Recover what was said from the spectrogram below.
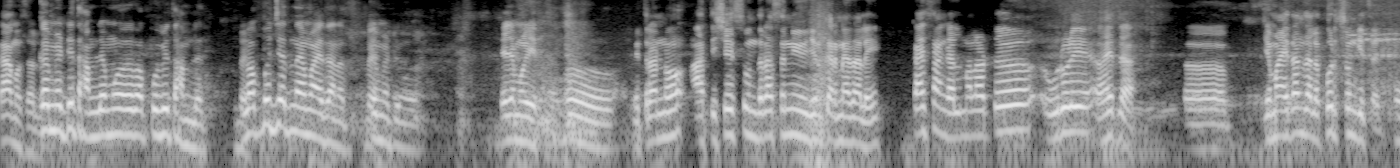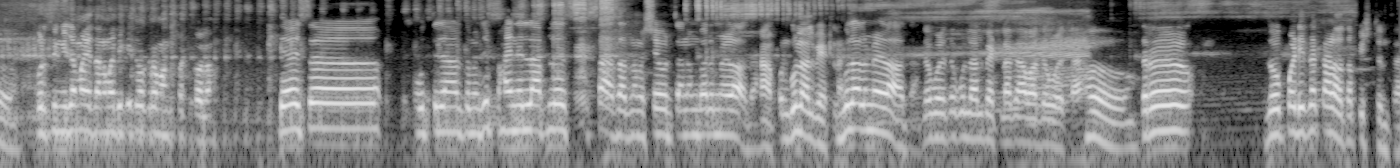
काम चालू. कमिटी थांबल्यामुळे बापू बी थांबलेत. बर. बापूच येत नाही मैदानात कमिटीमुळे. त्याच्यामुळे येत नाही. हो. मित्रांनो अतिशय सुंदर असं नियोजन करण्यात आलंय. काय सांगाल? मला वाटतं उरुळे ह्याचा अं, जे मैदान झालं फुरसुंगीचं. हो. फुरसुंगीच्या मैदानामध्ये किती क्रमांक पटकावला? त्यावेळेस अं, उत्तेजनार्थ म्हणजे फायनलला आपलं सहा सात नंबर शेवटचा नंबर मिळाला होता. हा पण गुलाल भेटला. गुलाल मिळाला होता. जवळचा गुलाल भेटला गावाजवळचा. हो. तर जो पडीचा काळ होता पिस्टनचा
